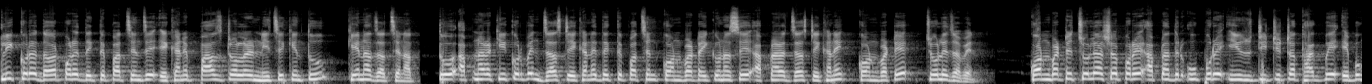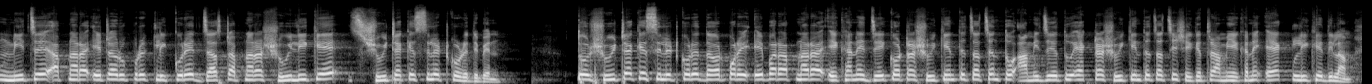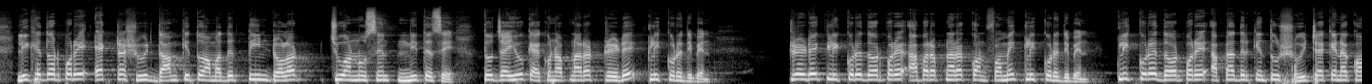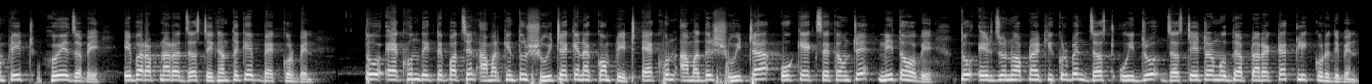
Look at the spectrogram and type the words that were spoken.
ক্লিক করে দেওয়ার পরে দেখতে পাচ্ছেন যে এখানে পাঁচ ডলারের নিচে কিন্তু কেনা যাচ্ছে না। তো আপনারা কি করবেন? জাস্ট এখানে দেখতে পাচ্ছেন কনভার্ট আইকন আছে। আপনারা জাস্ট এখানে কনভার্টে চলে যাবেন। কনভার্টে চলে আসার পরে আপনাদের উপরে ইউজিডিটিটা থাকবে এবং নিচে আপনারা এটার উপরে ক্লিক করে জাস্ট আপনারা সুইলিকে, সুইটাকে সিলেক্ট করে দিবেন। তো সুইটাকে সিলেক্ট করে দেওয়ার পরে এবার আপনারা এখানে যে কটা সুই কিনতে চাচ্ছেন, তো আমি যেহেতু একটা সুই কিনতে চাচ্ছি, সেক্ষেত্রে আমি এখানে এক লিখে দিলাম। লিখে দেওয়ার পরে একটা সুইর দাম কিন্তু আমাদের তিন ডলার চুয়ান্ন সেন্ট নিতেছে। তো যাই হোক, এখন আপনারা ট্রেডে ক্লিক করে দিবেন। ট্রেডে ক্লিক করে দেওয়ার পরে আবার আপনারা কনফার্মে ক্লিক করে দিবেন। ক্লিক করে দেওয়ার পরে আপনাদের কিন্তু সুইটা কেনা কমপ্লিট হয়ে যাবে। এবার আপনারা জাস্ট এখান থেকে ব্যাক করবেন। তো এখন দেখতে পাচ্ছেন আমার কিন্তু সুইটা কেনা কমপ্লিট এখন আমাদের সুইটা ও ক্যাক্স অ্যাকাউন্টে নিতে হবে। তো এর জন্য আপনারা কি করবেন? জাস্ট উইথড্র জাস্ট এটার মধ্যে আপনারা একটা ক্লিক করে দেবেন।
